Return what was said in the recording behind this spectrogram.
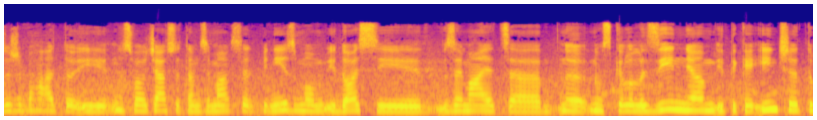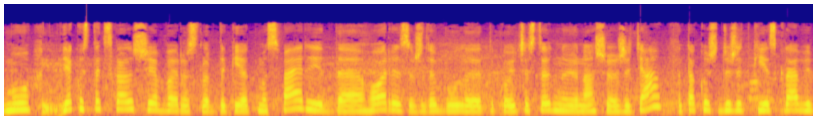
дуже багато і ну свого часу там займався альпінізмом і досі займається ну скелолазінням і таке інше. Тому якось так склалося, що я виросла в такій атмосфері, де гори завжди були такою частиною нашого життя. Також дуже такі яскраві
